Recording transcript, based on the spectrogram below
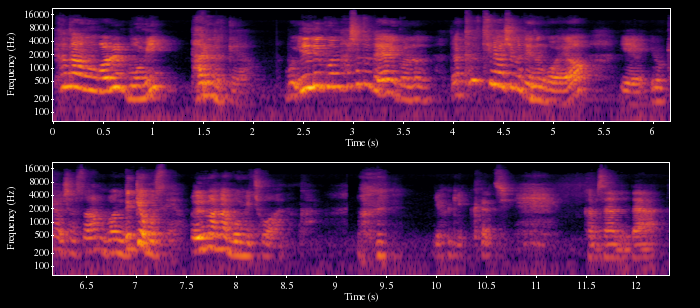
편한 거를 몸이 바로 느껴요. 뭐 1, 2분 하셔도 돼요, 이거는. 그냥 틈틈이 하시면 되는 거예요. 예, 이렇게 하셔서 한번 느껴보세요. 얼마나 몸이 좋아하는가. 여기까지. 감사합니다.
